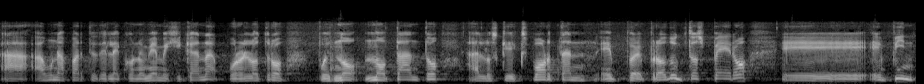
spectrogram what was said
a, una parte de la economía mexicana, por el otro, pues no, no tanto a los que exportan eh, pero, en fin,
